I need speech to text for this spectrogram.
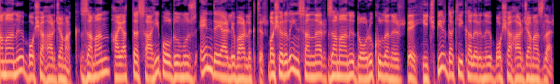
Zamanı boşa harcamak. Zaman hayatta sahip olduğumuz en değerli varlıktır. Başarılı insanlar zamanı doğru kullanır ve hiçbir dakikalarını boşa harcamazlar.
